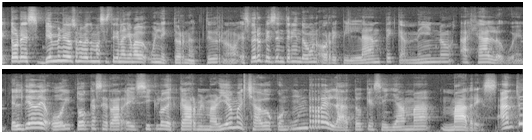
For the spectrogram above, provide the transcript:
Lectores, bienvenidos una vez más a este canal llamado Un Lector Nocturno. Espero que estén teniendo un horripilante camino a Halloween. El día de hoy toca cerrar el ciclo de Carmen María Machado con un relato que se llama Madres. Antes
